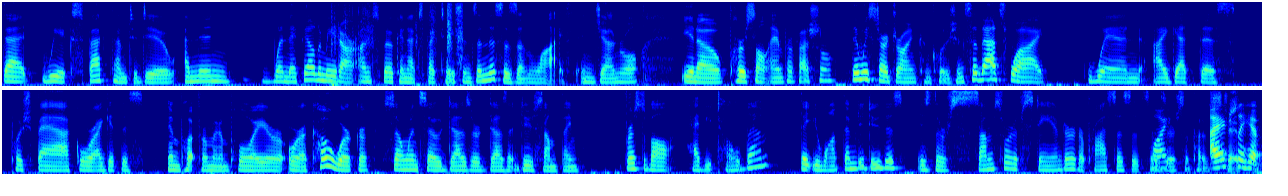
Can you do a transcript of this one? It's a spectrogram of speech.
that we expect them to do. And then when they fail to meet our unspoken expectations, and this is in life in general, you know, personal and professional, then we start drawing conclusions. So that's why when I get this pushback or I get this input from an employer or a coworker, so and so does or doesn't do something. First of all, have you told them that you want them to do this? Is there some sort of standard or process that says I- they're supposed to? I to? actually have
